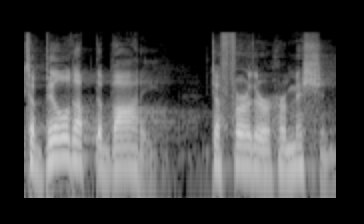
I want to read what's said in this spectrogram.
to build up the body, to further her mission.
